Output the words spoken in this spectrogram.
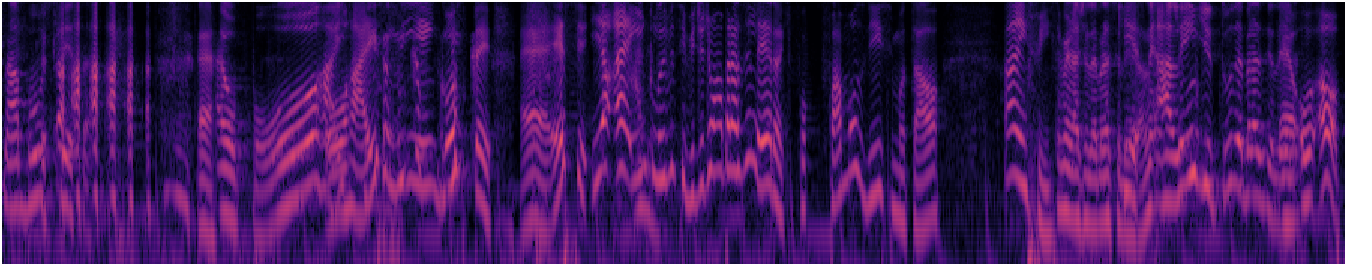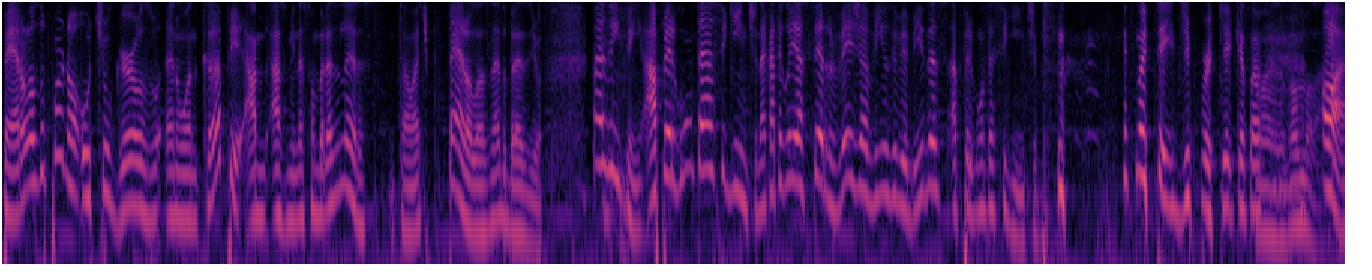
na buceta. É. Aí eu, porra, Porra, aí sim, hein? Gostei. É, esse. E, é, inclusive, esse vídeo é de uma brasileira, que foi famosíssimo e tal. Ah, enfim. É verdade, ela é brasileira. Além, além de tudo, é brasileira. É, o, ó, pérolas do pornô. O Two Girls and One Cup, a- as minas são brasileiras. Então é tipo pérolas, né, do Brasil. Mas enfim, a pergunta é a seguinte: na categoria cerveja, vinhos e bebidas, a pergunta é a seguinte. Eu não entendi por que que essa. Mano, vamos lá. Ó,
